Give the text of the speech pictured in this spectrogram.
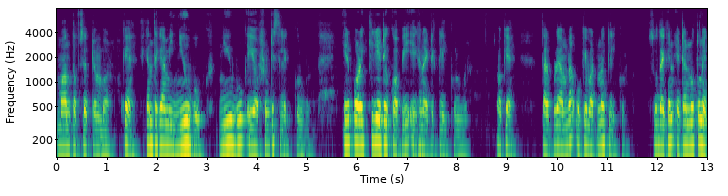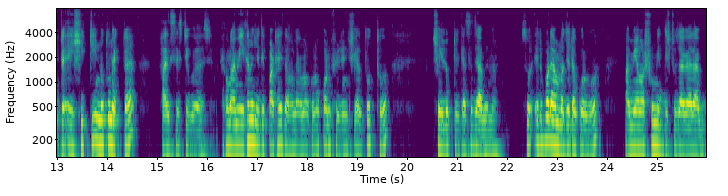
মান্থ অফ সেপ্টেম্বর ওকে এখান থেকে আমি নিউ বুক নিউ বুক এই অপশনটি সিলেক্ট করব। এরপরে ক্রিয়েট এ কপি এখানে একটা ক্লিক করব ওকে তারপরে আমরা ওকে বাটনে ক্লিক করব। সো দেখেন এটা নতুন একটা, এই শীটটি নতুন একটা ফাইল সৃষ্টি করে আছে। এখন আমি এখানে যদি পাঠাই তাহলে আমার কোনো কনফিডেন্সিয়াল তথ্য সেই লোকটির কাছে যাবে না। সো এরপরে আমরা যেটা করব, আমি আমার সুনির্দিষ্ট জায়গায় রাখব,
